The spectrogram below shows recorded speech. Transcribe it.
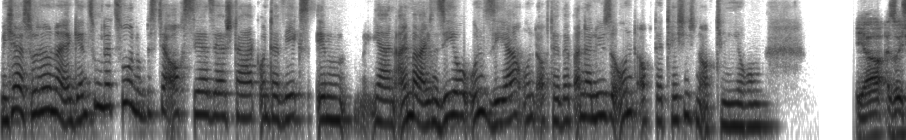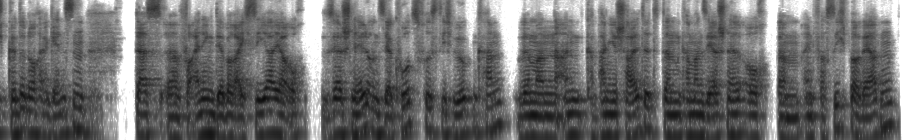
Michael, hast du noch eine Ergänzung dazu? du bist ja auch sehr, sehr stark unterwegs im, ja, in allen Bereichen SEO und SEA und auch der Webanalyse und auch der technischen Optimierung. Ja, also ich könnte noch ergänzen, dass äh, vor allen Dingen der Bereich SEA ja auch sehr schnell und sehr kurzfristig wirken kann. Wenn man eine Kampagne schaltet, dann kann man sehr schnell auch ähm, einfach sichtbar werden.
